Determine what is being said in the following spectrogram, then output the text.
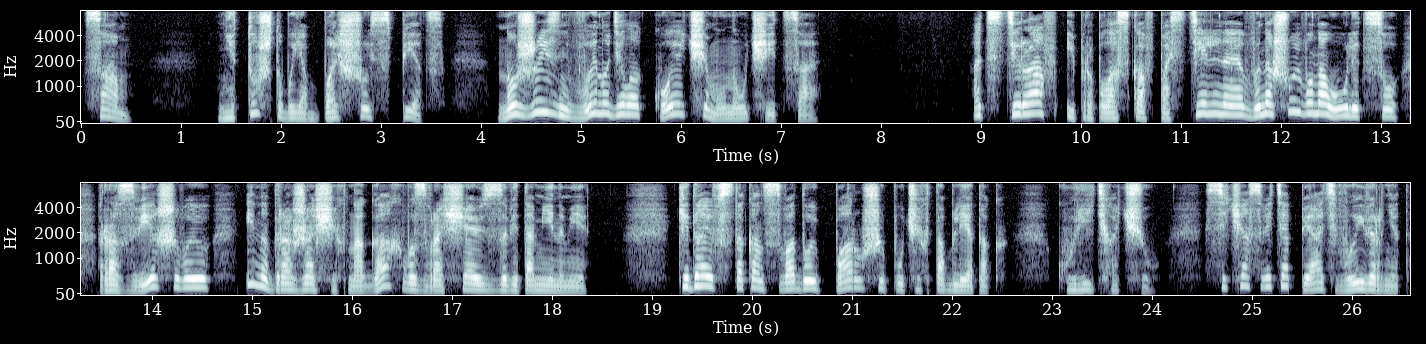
Сам. Не то, чтобы я большой спец, но жизнь вынудила кое-чему научиться. Отстирав и прополоскав постельное, выношу его на улицу, развешиваю и на дрожащих ногах возвращаюсь за витаминами. Кидаю в стакан с водой пару шипучих таблеток. Курить хочу. Сейчас ведь опять вывернет.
